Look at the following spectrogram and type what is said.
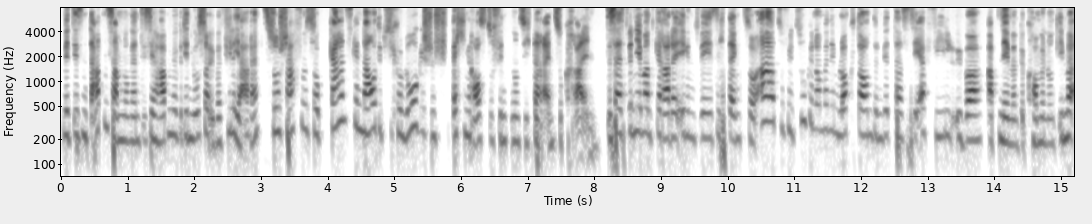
mit diesen Datensammlungen, die sie haben über den User über viele Jahre, so schaffen, so ganz genau die psychologischen Schwächen rauszufinden und sich da reinzukrallen. Das heißt, wenn jemand gerade irgendwie sich denkt, so, ah, zu viel zugenommen im Lockdown, dann wird da sehr viel über Abnehmen bekommen und immer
